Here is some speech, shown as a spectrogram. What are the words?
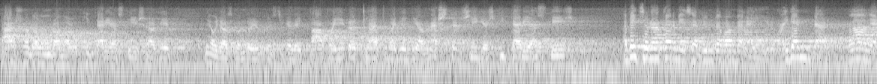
társadalomra való kiterjesztése azért nehogy azt gondoljuk, hogy ez egy pápai ötlet, vagy egy ilyen mesterséges kiterjesztés. Hát egyszerűen a természetünkbe van beleírva. Egy ember, pláne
